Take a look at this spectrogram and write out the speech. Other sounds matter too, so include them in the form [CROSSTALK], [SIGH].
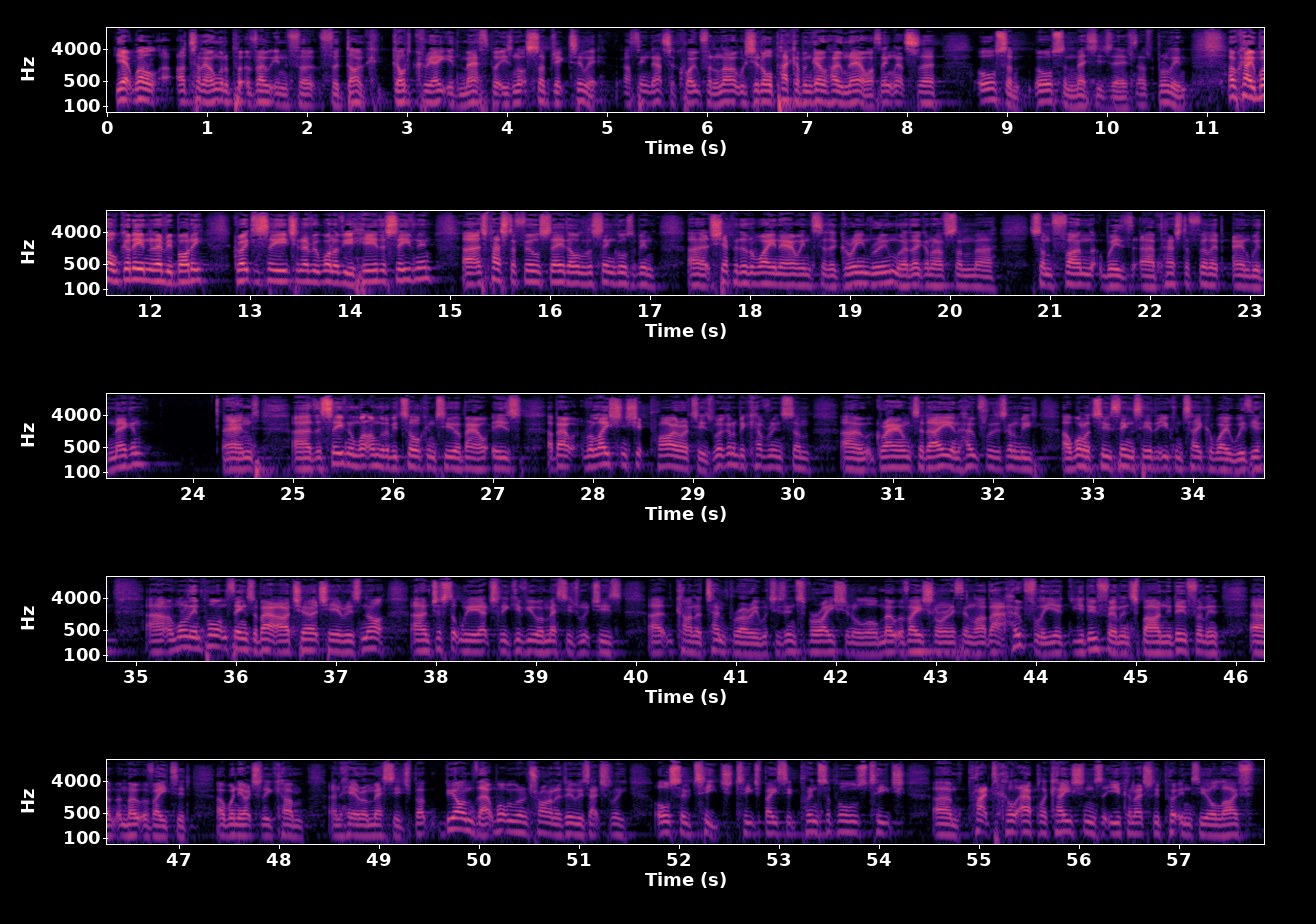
yeah, well, I'll tell you, I'm going to put a vote in for, for Doug. God created math, but he's not subject to it. I think that's a quote for the night. We should all pack up and go home now. I think that's uh, awesome, awesome message there. That's brilliant. Okay, well, good evening, everybody. Great to see each and every one of you here this evening. Uh, as Pastor Phil said, all the singles have been uh, shepherded away now into the green room where they're going to have some, uh, some fun with uh, Pastor Philip and with Megan. And uh, this evening, what I'm going to be talking to you about is about relationship priorities. We're going to be covering some uh, ground today, and hopefully, there's going to be uh, one or two things here that you can take away with you. Uh, and one of the important things about our church here is not um, just that we actually give you a message which is uh, kind of temporary, which is inspirational or motivational or anything like that. Hopefully, you, you do feel inspired and you do feel um, motivated uh, when you actually come and hear a message. But beyond that, what we want to try and do is actually also teach, teach basic principles, teach teach um, practical applications that you can actually put into your life.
